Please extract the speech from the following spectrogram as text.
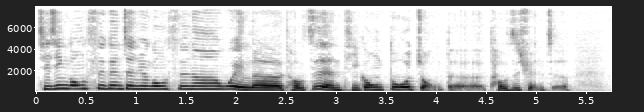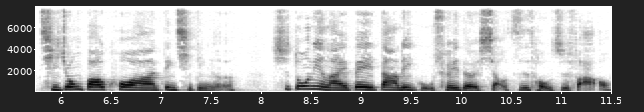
基金公司跟证券公司呢，为了投资人提供多种的投资选择，其中包括定期定额。是多年来被大力鼓吹的小资投资法哦。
